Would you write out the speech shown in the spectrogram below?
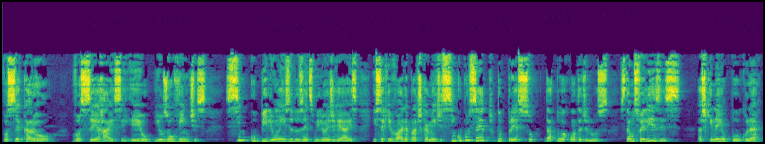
Você, Carol, você, Heisen, eu e os ouvintes. 5 bilhões e 200 milhões de reais. Isso equivale a praticamente 5% do preço da tua conta de luz. Estamos felizes? Acho que nem um pouco, né?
